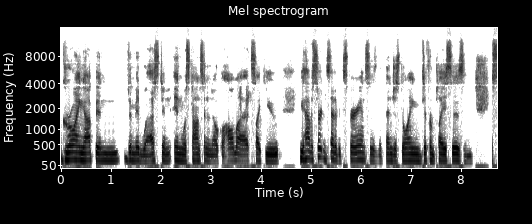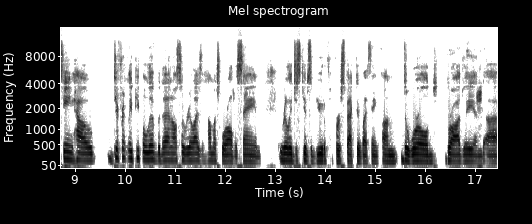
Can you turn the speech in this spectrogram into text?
growing up in the Midwest in, in Wisconsin and Oklahoma, it's like you you have a certain set of experiences that then just going different places and seeing how differently people live, but then also realizing how much we're all the same really just gives a beautiful perspective, I think, on the world broadly. And, uh,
